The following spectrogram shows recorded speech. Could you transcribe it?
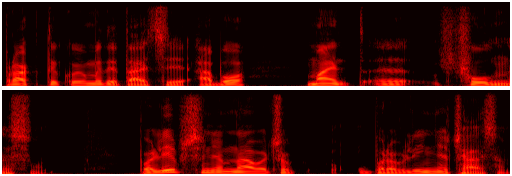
практикою медитації або майндфулнесу, поліпшенням навичок управління часом,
